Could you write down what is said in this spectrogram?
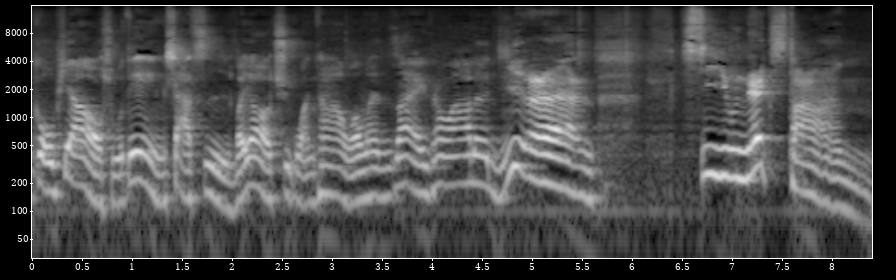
购票锁定，下次不要去管他，我们再他妈的见，See you next time。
